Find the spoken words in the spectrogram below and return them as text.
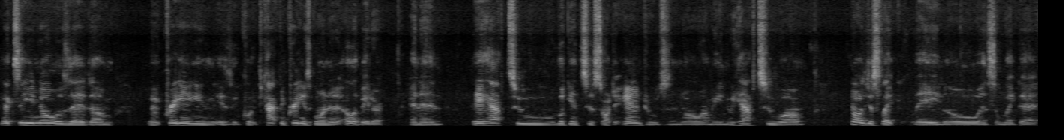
next thing you know is that um, Cragen is Captain Cragen is going to the elevator, and then they have to look into Sergeant Andrews. You know, I mean, we have to um, you know, just like low and something like that.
